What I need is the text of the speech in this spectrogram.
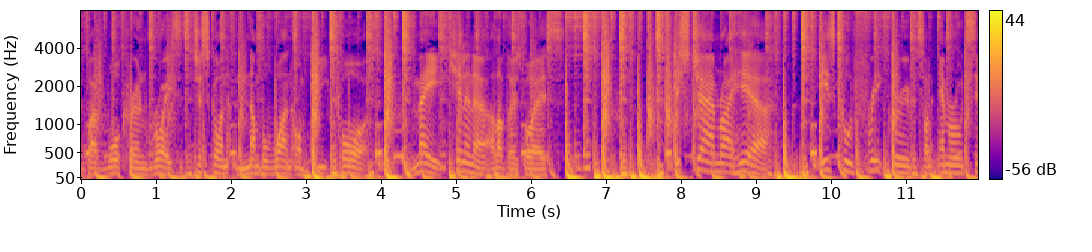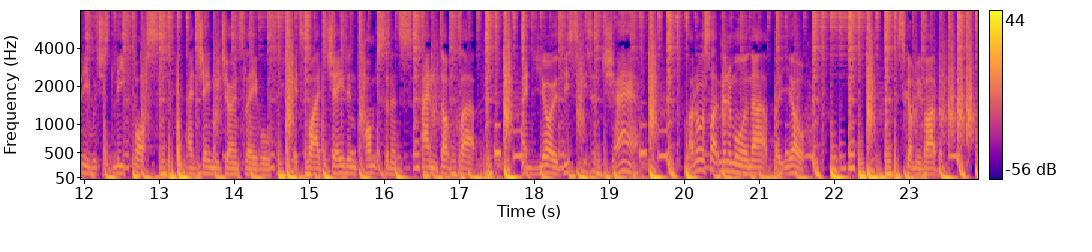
By Walker and Royce. It's just gone number one on Beatport. Mate, killing it. I love those boys. This jam right here is called Freak Groove. It's on Emerald City, which is Lee Foss and Jamie Jones label. It's by Jaden Thompson and Dubclap. And yo, this is a jam. I know it's like minimal in that, but yo, it's got me vibing.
